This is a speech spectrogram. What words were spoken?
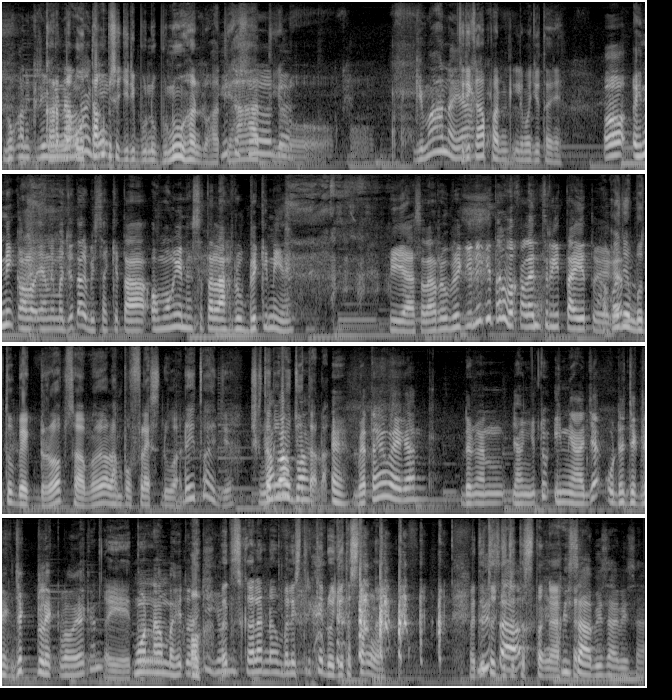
Bukan kriminal karena utang lagi. bisa jadi bunuh-bunuhan loh hati-hati loh. Gimana ya? Jadi kapan 5 jutanya? Oh ini kalau yang 5 juta bisa kita omongin setelah rubrik ini ya. Iya setelah rubrik ini kita bakalan cerita itu ya aku kan? aja butuh backdrop sama lampu flash dua. Ada itu aja. Sekitar Nggak 5 juta lah. Eh btw kan dengan yang itu ini aja udah jeglek-jeglek loh ya kan Oh, iya, itu. mau nambah itu oh, lagi gimana? berarti sekalian nambah listriknya 2 juta setengah. Berarti 7 bisa, juta setengah. bisa bisa bisa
